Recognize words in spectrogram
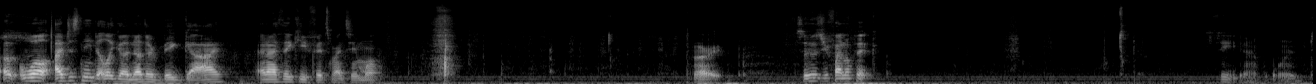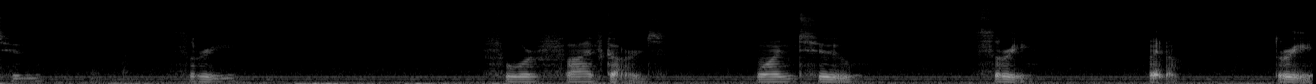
Uh, well, I just need like another big guy, and I think he fits my team well. All right. So who's your final pick? See, I have one, two, three, four, five guards. One, two, three. Wait, no. Three,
